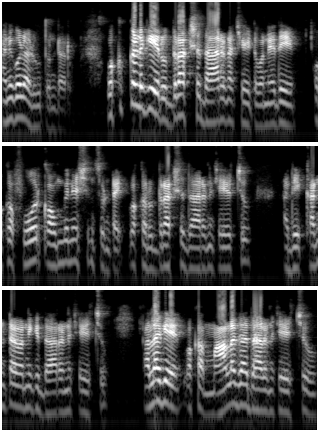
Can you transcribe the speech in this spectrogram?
అని కూడా అడుగుతుంటారు. ఒక్కొక్కరికి రుద్రాక్ష ధారణ చేయటం అనేది ఒక ఫోర్ కాంబినేషన్స్ ఉంటాయి. ఒక రుద్రాక్ష ధారణ చేయొచ్చు అది కంఠానికి ధారణ చేయొచ్చు అలాగే ఒక మాలగా ధారణ చేయొచ్చు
